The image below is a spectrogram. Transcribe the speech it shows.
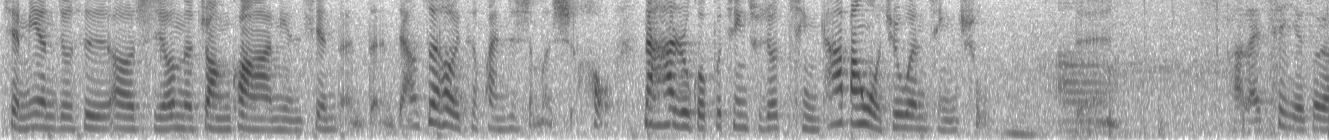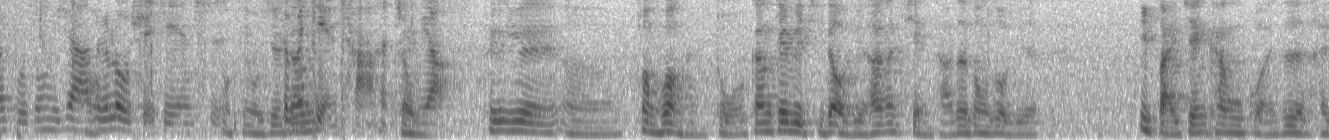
前面就是呃使用的状况啊、年限等等，这样最后一次换是什么时候？那他如果不清楚，就请他帮我去问清楚。对，好，来赐杰说要补充一下这个漏水这件事。OK，我觉得怎么检查很重要。这个因为呃状况很多，刚刚 Gaby 提到，我觉得他刚检查这个动作，我觉得一百间看屋果然是很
